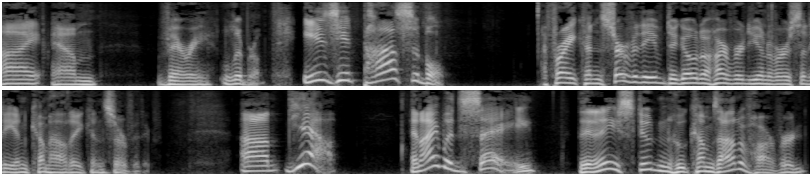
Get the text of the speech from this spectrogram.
I am very liberal. Is it possible for a conservative to go to Harvard University and come out a conservative? Um, yeah. And I would say that any student who comes out of Harvard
